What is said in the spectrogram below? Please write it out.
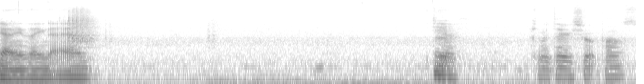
got anything to add? Yeah. Can we take a short pause?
